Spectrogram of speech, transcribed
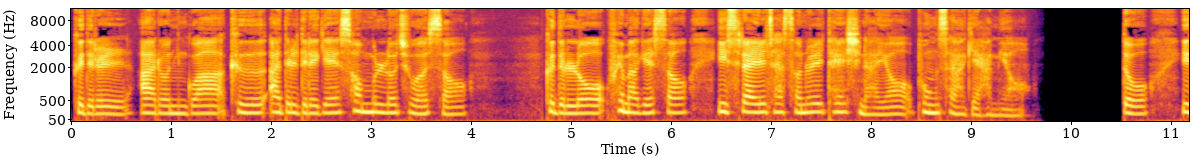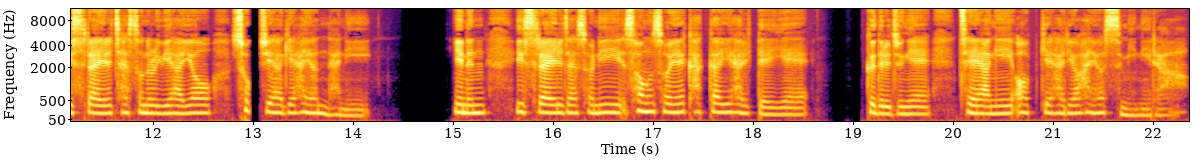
그들을 아론과 그 아들들에게 선물로 주어서 그들로 회막에서 이스라엘 자손을 대신하여 봉사하게 하며 또 이스라엘 자손을 위하여 속죄하게 하였나니 이는 이스라엘 자손이 성소에 가까이 할 때에 그들 중에 재앙이 없게 하려 하였음이니라.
